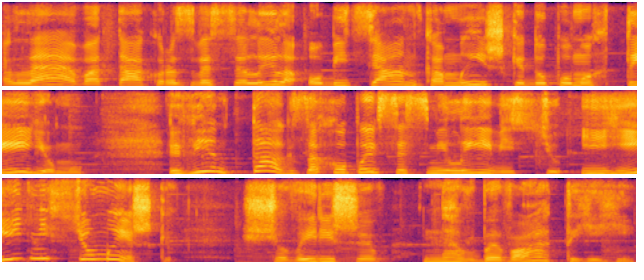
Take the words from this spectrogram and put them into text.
Лева так розвеселила обіцянка мишки допомогти йому. Він так захопився сміливістю і гідністю мишки, що вирішив не вбивати її.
